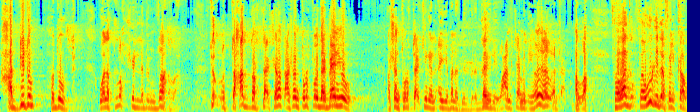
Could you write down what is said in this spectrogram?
حددوا حدود ولا تروحش إلا بمظاهرة. تقعد تحضر تأشيرات عشان تروح تقعد 40 يوم. عشان تروح تاشيره لاي بلد من البلاد جاي ليه وعم تعمل إيه الله فوجد في الكون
